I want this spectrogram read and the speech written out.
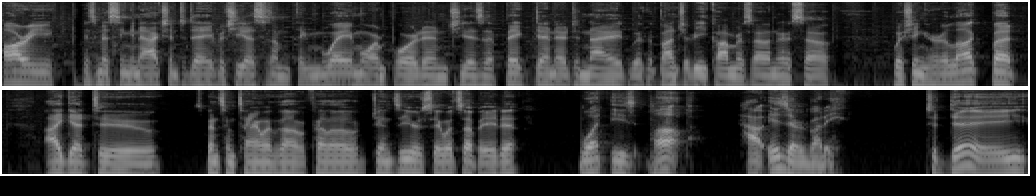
Ari is missing in action today, but she has something way more important. She has a big dinner tonight with a bunch of e commerce owners. So, wishing her luck. But I get to spend some time with a fellow Gen Z or say, What's up, Ada? What is up? How is everybody? Today,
